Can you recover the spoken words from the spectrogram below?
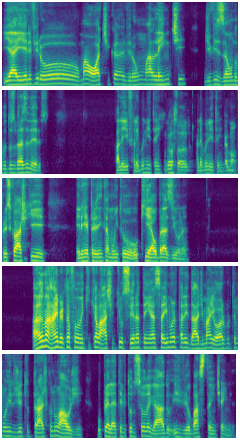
E aí ele virou uma ótica, virou uma lente de visão do- dos brasileiros. Falei, falei bonito, hein? Gostoso. Falei bonito, hein? É bom. Por isso que eu acho que ele representa muito o que é o Brasil, né? A Ana Heimberg tá falando aqui que ela acha que o Senna tem essa imortalidade maior por ter morrido de jeito trágico no auge. O Pelé teve todo o seu legado e viveu bastante ainda.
